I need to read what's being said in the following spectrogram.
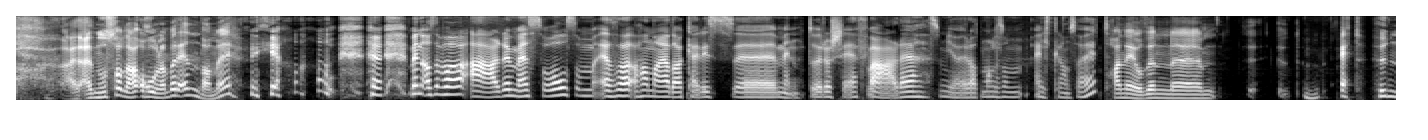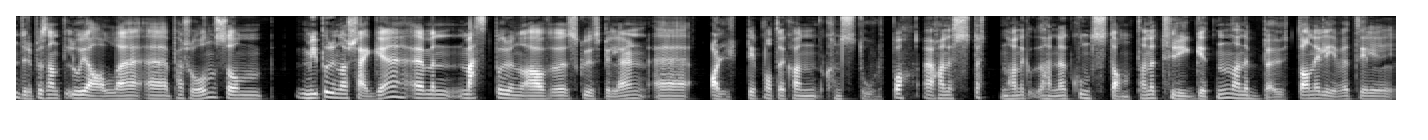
Nei, Nå savner jeg Holland bare enda mer. ja. Men altså, hva er det med Saul som altså, Han er da Carries eh, mentor og sjef. Hva er det som gjør at man liksom elsker han så høyt? Han er jo den eh, 100 lojale eh, personen som mye av skjegget, eh, men mest av skuespilleren, eh, alltid på en måte kan, kan stole på. Eh, han er støtten, han er, han er konstant, han er tryggheten, han er bautaen i livet til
